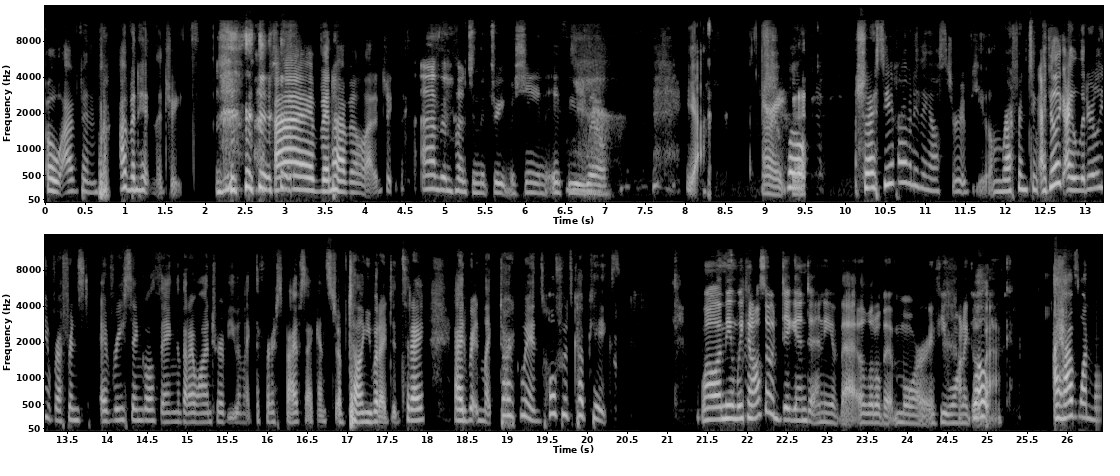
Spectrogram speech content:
Oh, I've been I've been hitting the treats. I've been having a lot of treats. i've been punching the treat machine if you will Yeah. all right Well, good should I see if I have anything else to review? I'm referencing. I feel like I literally referenced every single thing that I wanted to review in like the first five seconds of telling you what I did today. I had written like dark winds, Whole Foods cupcakes. well i mean we can also dig into any of that a little bit more if you want to go Well, back I have one more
